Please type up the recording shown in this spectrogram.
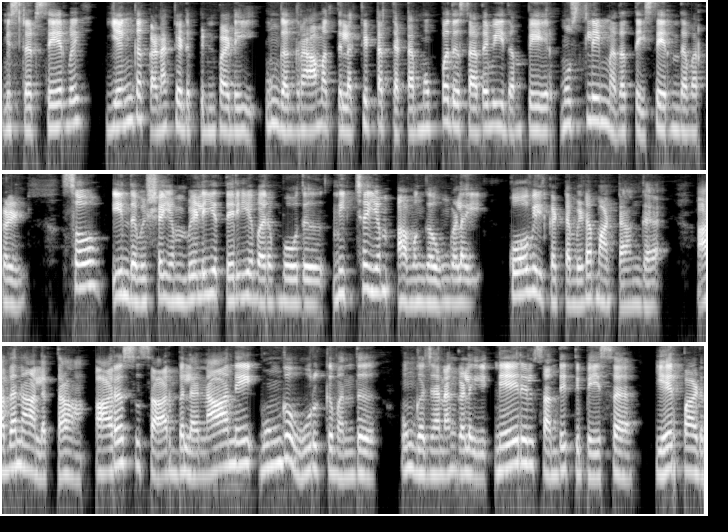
மிஸ்டர் சேர்வை எங்க கணக்கெடுப்பின்படி உங்க கிராமத்துல கிட்டத்தட்ட முப்பது சதவீதம் பேர் முஸ்லிம் மதத்தை சேர்ந்தவர்கள். சோ இந்த விஷயம் வெளியே தெரிய வரும்போது நிச்சயம் அவங்க உங்களை கோவில் கட்ட விட மாட்டாங்க அதனால தான் அரசு சார்பில் நானே உங்க ஊருக்கு வந்து உங்க ஜனங்களை நேரில் சந்தித்து பேச ஏற்பாடு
